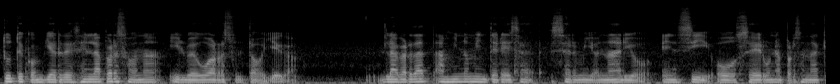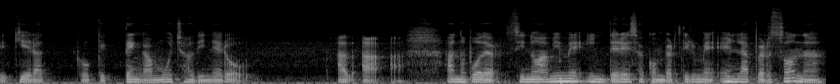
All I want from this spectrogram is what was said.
tú te conviertes en la persona y luego el resultado llega. La verdad a mí no me interesa ser millonario en sí o ser una persona que quiera o que tenga mucho dinero a, a, a, no poder, sino a mí me interesa convertirme en la persona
